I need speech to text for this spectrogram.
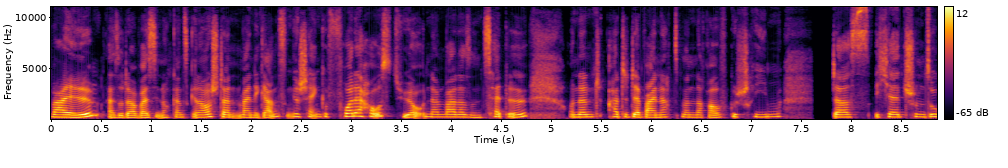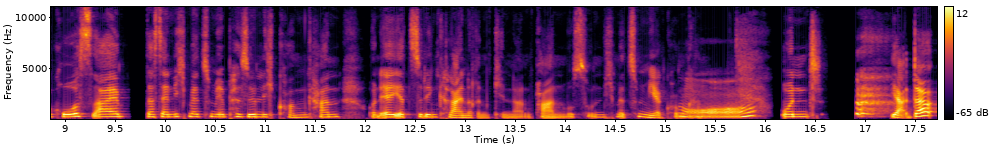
Weil, also da weiß ich noch ganz genau, standen meine ganzen Geschenke vor der Haustür und dann war da so ein Zettel und dann hatte der Weihnachtsmann darauf geschrieben, dass ich jetzt schon so groß sei, dass er nicht mehr zu mir persönlich kommen kann und er jetzt zu den kleineren Kindern fahren muss und nicht mehr zu mir kommen kann. Oh. Und ja, da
